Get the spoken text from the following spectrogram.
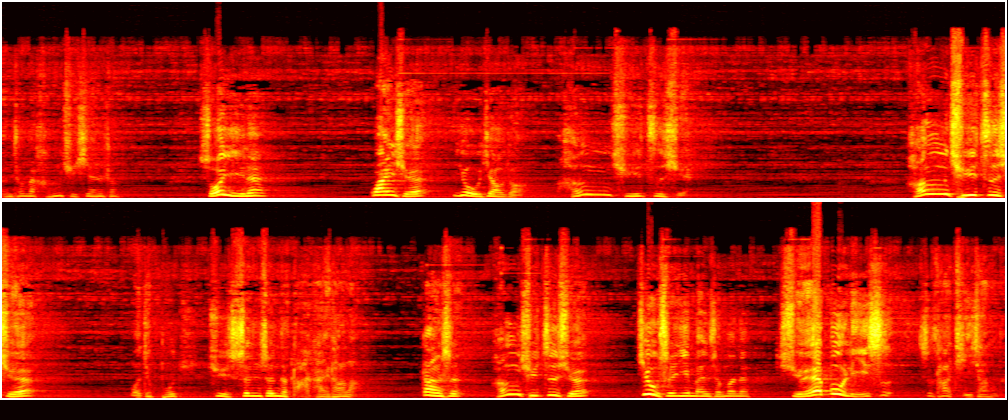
人称他横渠先生，所以呢，官学又叫做横渠之学。横渠之学，我就不去深深的打开它了，但是横渠之学。就是一门什么呢？学不离世是他提倡的，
